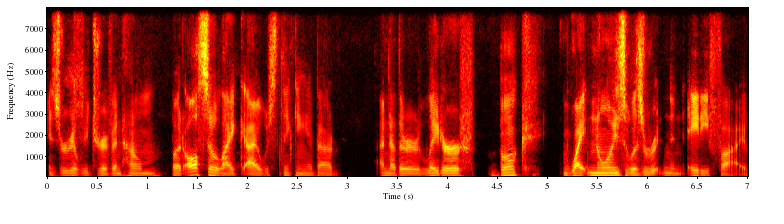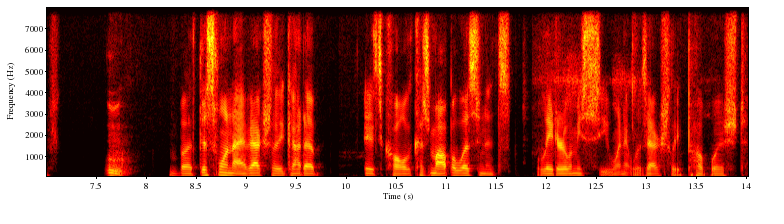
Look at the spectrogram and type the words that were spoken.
is really driven home. But also, like I was thinking about another later book. White Noise was written in '85, Mm. but this one I've actually got up. It's called Cosmopolis, and it's later. Let me see when it was actually published.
